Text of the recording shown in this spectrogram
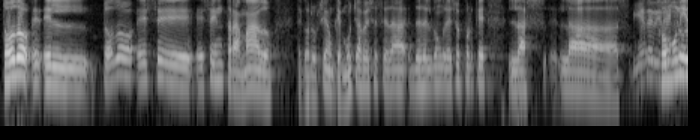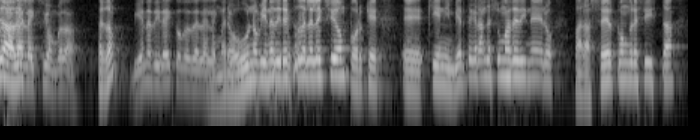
Todo, el, todo ese, ese entramado de corrupción que muchas veces se da desde el Congreso es porque las, las viene comunidades... de la elección, ¿verdad? ¿Perdón? Viene directo desde la elección. Número uno viene directo de la elección porque eh, quien invierte grandes sumas de dinero para ser congresista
